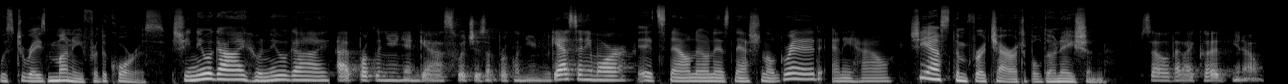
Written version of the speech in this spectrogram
was to raise money for the chorus. She knew a guy who knew a guy. At Brooklyn Union Gas, which isn't Brooklyn Union Gas anymore, It's now known as National Grid, anyhow. She asked them for a charitable donation. so that I could, you know,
